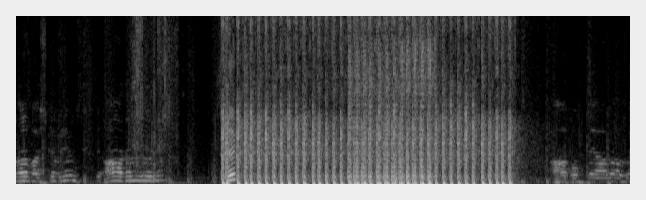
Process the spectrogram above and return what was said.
Onlar başka biri mi sıktı? Aa adamı gördüm. Sık. Aa Oktay abi aldı.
